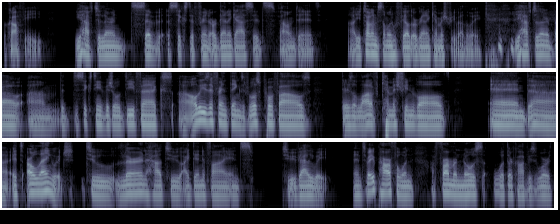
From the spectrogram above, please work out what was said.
for coffee. You have to learn seven, six different organic acids found in it. Uh, you're talking to someone who failed organic chemistry, by the way. you have to learn about um, the, the 16 visual defects, uh, all these different things, roast profiles. There's a lot of chemistry involved and uh, it's our language to learn how to identify and to evaluate. And it's very powerful when a farmer knows what their coffee is worth.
